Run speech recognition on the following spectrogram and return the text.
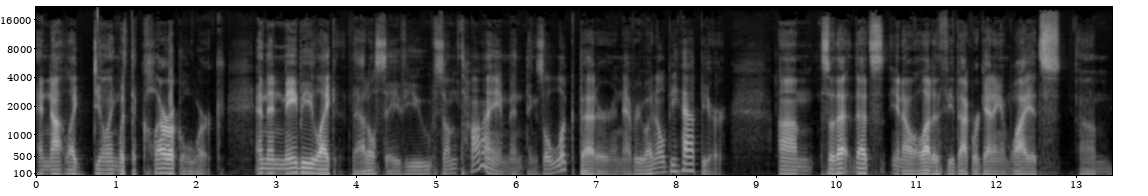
and not like dealing with the clerical work and then maybe like that'll save you some time and things will look better and everyone will be happier um, so that that's you know a lot of the feedback we're getting and why it's um,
